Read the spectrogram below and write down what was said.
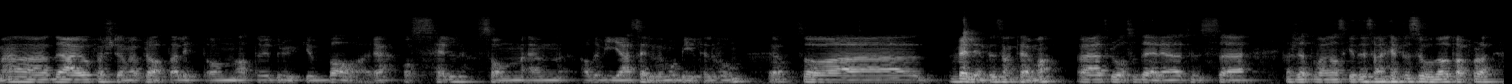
med. Det er jo første gang vi har prata litt om at vi bruker bare oss selv som en At vi er selve mobiltelefonen. Ja. Så uh, veldig interessant tema. Og jeg tror også dere syns eh, kanskje dette var en ganske interessant episode, og takk for det.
